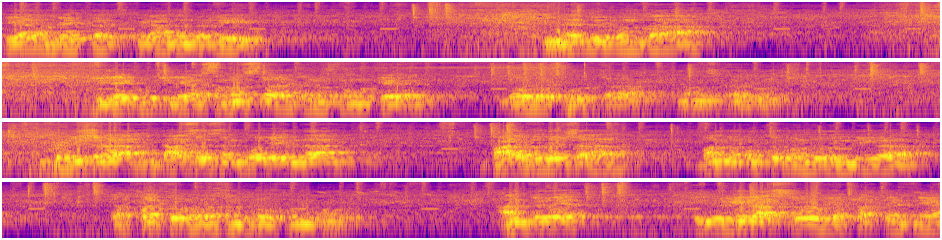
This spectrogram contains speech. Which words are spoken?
B R Ambedkar ಕ್ರೀಡಾಂಗಣದಲ್ಲಿ ನೆರೆದಿರುವಂತಹ ವಿಜಯಪುರ ಜಿಲ್ಲೆಯ ಸಮಸ್ತ ಜನಸಮೂಹಕ್ಕೆ ಗೌರವಪೂರ್ವಕ ನಮಸ್ಕಾರಗಳು. ಬ್ರಿಟಿಷರ ದಾಸ ಸಂಕೋಲೆಯಿಂದ ಭಾರತ ದೇಶ ಬಂದ ಮುಕ್ತಗೊಂಡು ಇಂದೀಗ ಎಪ್ಪತ್ತೇಳು ವಸಂತಗಳು ಪೂರ್ಣಗೊಂಡವು ಅಂತೆಯೇ ಇಂದು ಇಡೀ ರಾಷ್ಟ್ರವು ಎಪ್ಪತ್ತೆಂಟನೆಯ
